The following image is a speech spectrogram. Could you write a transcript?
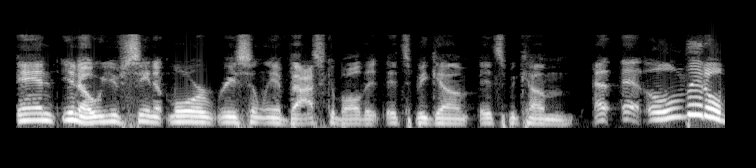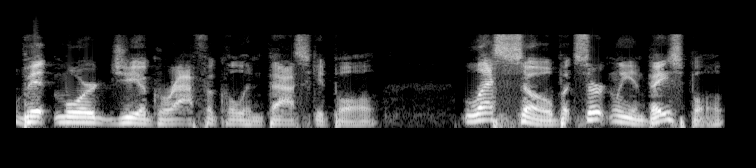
and you know you've seen it more recently in basketball that it's become it's become a, a little bit more geographical in basketball, less so, but certainly in baseball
